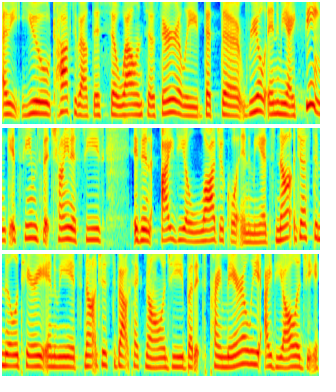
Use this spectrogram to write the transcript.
I you talked about this so well and so thoroughly that the real enemy, I think, it seems that China sees is an ideological enemy. It's not just a military enemy, it's not just about technology, but it's primarily ideology.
